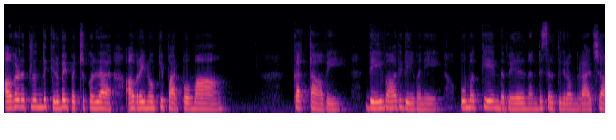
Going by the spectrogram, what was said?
அவரிடத்திலிருந்து கிருபை பெற்றுக்கொள்ள அவரை நோக்கி பார்ப்போமா? கர்த்தாவே தேவாதி தேவனே உமக்கே இந்த வேலை நன்றி செலுத்துகிறோம் ராஜா.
